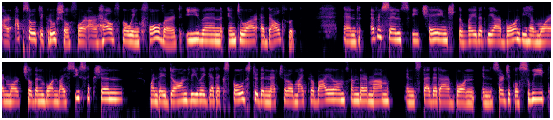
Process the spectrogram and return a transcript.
are absolutely crucial for our health going forward, even into our adulthood. And ever since we changed the way that we are born, we have more and more children born by C section when they don't really get exposed to the natural microbiome from their mom, instead that are born in surgical suite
